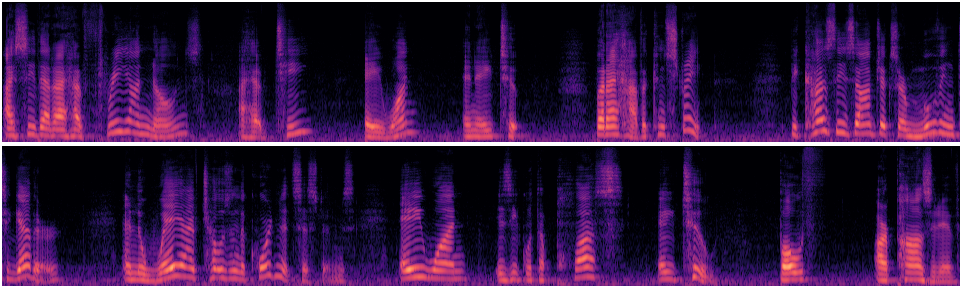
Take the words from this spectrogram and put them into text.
I see that I have three unknowns. I have T, A1, and A2. But I have a constraint. Because these objects are moving together, and the way I've chosen the coordinate systems, A1 is equal to plus A2. Both are positive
